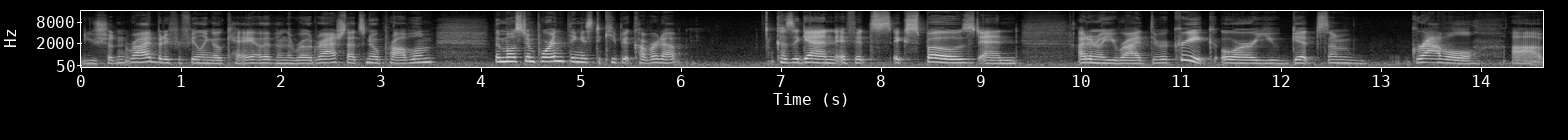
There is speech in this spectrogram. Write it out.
you shouldn't ride. But if you're feeling okay, other than the road rash, that's no problem. The most important thing is to keep it covered up. Because again, if it's exposed and I don't know, you ride through a creek or you get some gravel uh,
